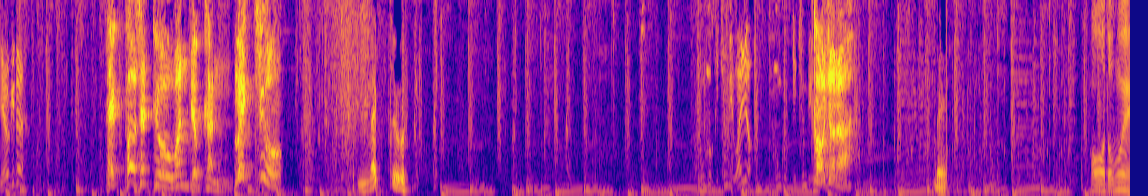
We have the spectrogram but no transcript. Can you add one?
여기다. 100% 완벽한 맥주. 맥주. 꺼져라. 네. 어 너무해.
